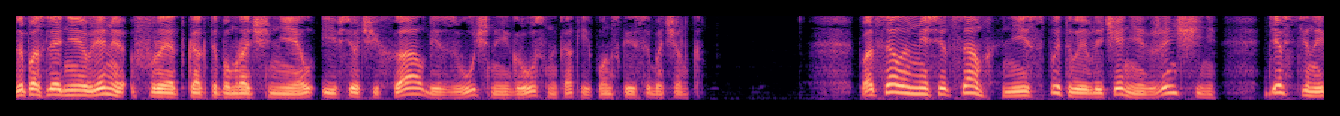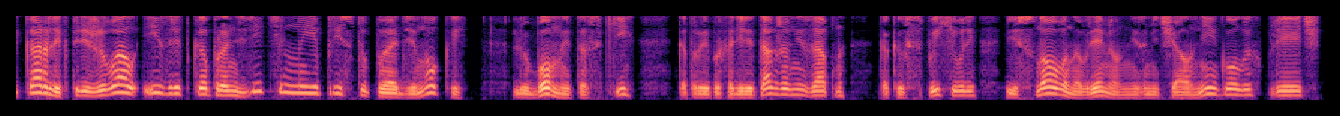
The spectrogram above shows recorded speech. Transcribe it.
За последнее время Фред как-то помрачнел и все чихал беззвучно и грустно, как японская собачонка. По целым месяцам, не испытывая влечения к женщине, девственный карлик переживал изредка пронзительные приступы одинокой, любовной тоски, которые проходили так же внезапно, как и вспыхивали, и снова на время он не замечал ни голых плеч,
